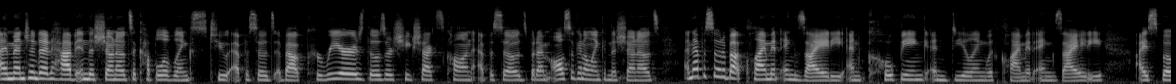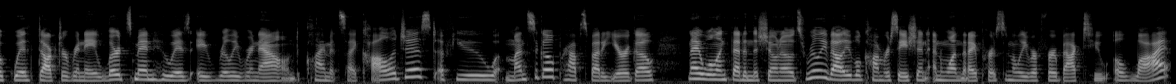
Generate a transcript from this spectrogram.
I mentioned I'd have in the show notes a couple of links to episodes about careers. Those are Chic Chats call in episodes, but I'm also going to link in the show notes an episode about climate anxiety and coping and dealing with climate anxiety. I spoke with Dr. Renee Lertzman, who is a really renowned climate psychologist, a few months ago, perhaps about a year ago, and I will link that in the show notes. Really valuable conversation and one that I personally refer back to a lot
